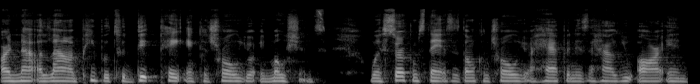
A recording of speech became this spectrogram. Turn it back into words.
are not allowing people to dictate and control your emotions. When circumstances don't control your happiness and how you are and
